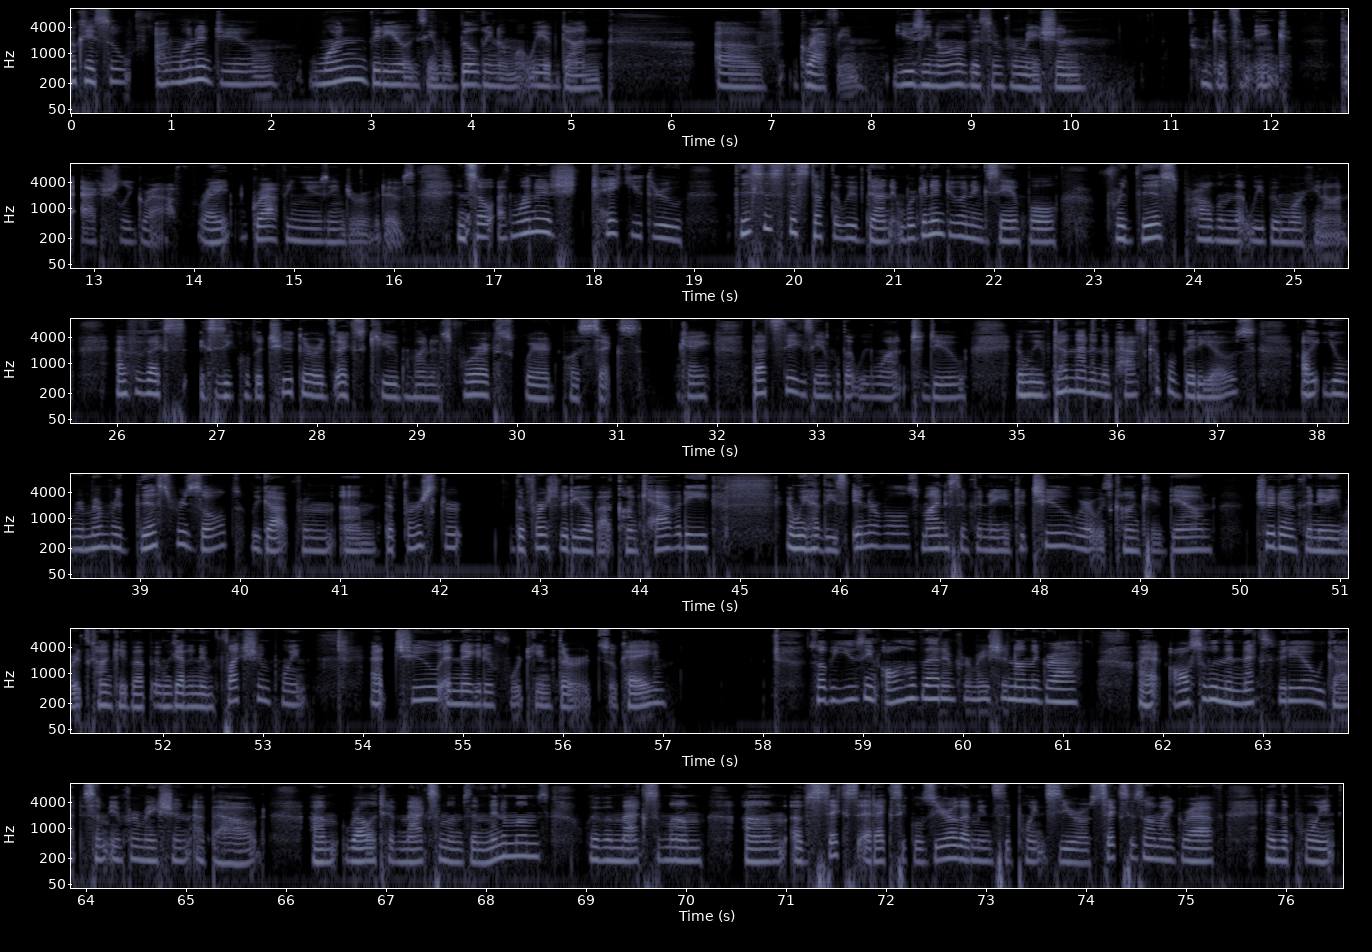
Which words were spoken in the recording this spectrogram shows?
Okay, so I want to do one video example building on what we have done of graphing using all of this information. Let me get some ink to actually graph, right? Graphing using derivatives. And so I want to take you through this is the stuff that we've done, and we're going to do an example for this problem that we've been working on. f of x is equal to 2 thirds x cubed minus 4x squared plus 6. Okay, that's the example that we want to do, and we've done that in the past couple videos. Uh, you'll remember this result we got from um, the first the first video about concavity, and we had these intervals minus infinity to two where it was concave down, two to infinity where it's concave up, and we got an inflection point at two and negative 14 thirds. Okay. So I'll be using all of that information on the graph. I also in the next video we got some information about um, relative maximums and minimums. We have a maximum um, of 6 at x equals 0. That means the point 0, 6 is on my graph and the point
